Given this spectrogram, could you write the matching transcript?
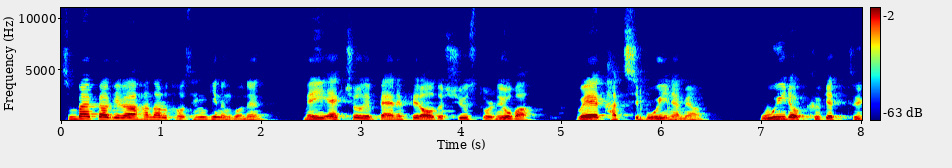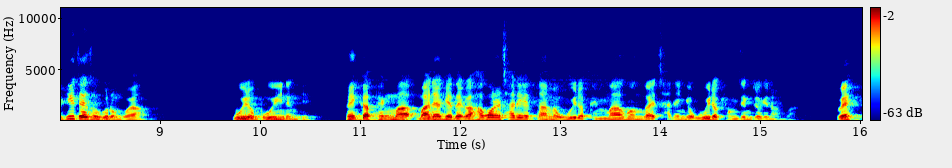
신발 가게가 하나로 더 생기는 거는 may actually benefit all the shoe stores. 이거 봐. 왜 같이 모이냐면 오히려 그게 득이 돼서 그런 거야. 오히려 모이는 게. 그러니까 백마 만약에 내가 학원을 차리겠다 하면 오히려 백마 학원가에 차리는 게 오히려 경쟁적이라는 거야. 왜?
